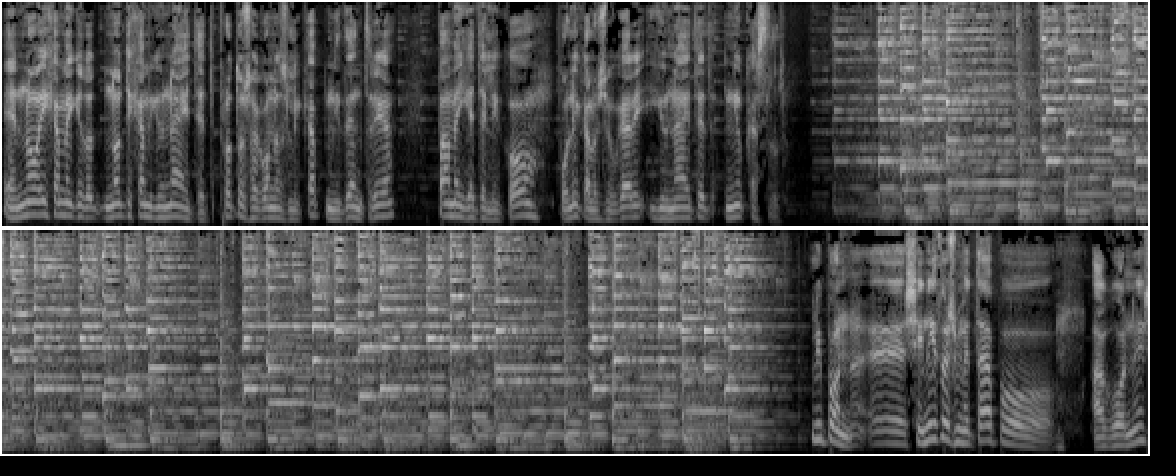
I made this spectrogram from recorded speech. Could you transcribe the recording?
Ενώ είχαμε και το Nottingham United, πρώτος αγώνας League 0-3. Πάμε για τελικό. Πολύ καλό ζευγάρι United Newcastle. Λοιπόν, ε, συνήθως μετά από αγώνες,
